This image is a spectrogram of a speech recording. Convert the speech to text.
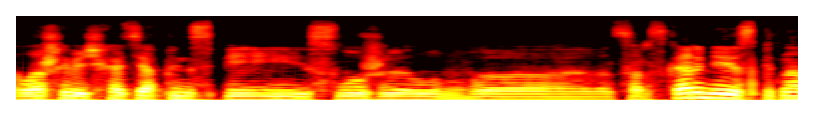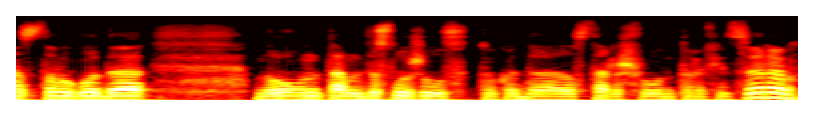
Лашевич, хотя, в принципе, и служил в а, царской армии с 15 -го года, но он там дослужился только до старшего унтер-офицера,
